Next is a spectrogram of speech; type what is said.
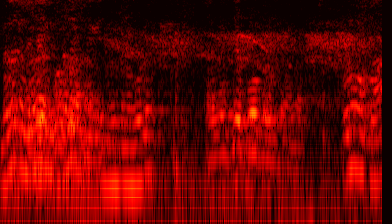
மிளகு மிளகு கூட அது எங்கே போக்குறீங்களா போவோமா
